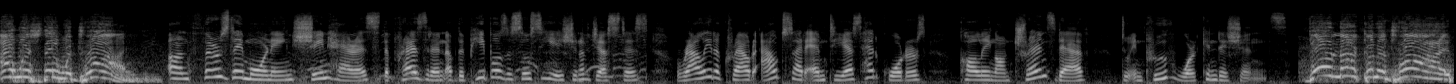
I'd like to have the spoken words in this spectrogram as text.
I wish they would drive. On Thursday morning, Shane Harris, the president of the People's Association of Justice, rallied a crowd outside MTS headquarters calling on Transdev to improve work conditions. They're not going to drive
